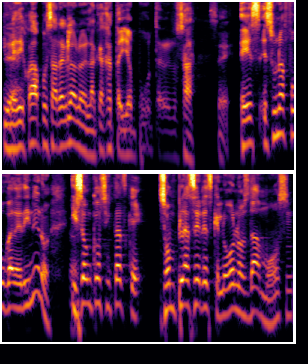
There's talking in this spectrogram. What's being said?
Y Ya. me dijo, ah, pues arréglalo de la caja. Hasta yo, puta. O sea, Sí. es, es una fuga de dinero. Y son cositas que son placeres que luego nos damos Mm.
